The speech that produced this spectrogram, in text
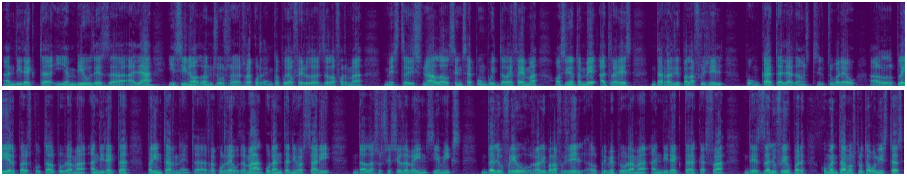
en directe i en viu des d'allà, i si no, doncs us recordem que podeu fer-ho des de la forma més tradicional, al 107.8 de la FM, o si no també a través de Ràdio Palafrugell www.radiotrinitat.cat, allà doncs, trobareu el player per escoltar el programa en directe per internet. Eh, recordeu, demà, 40 aniversari de l'Associació de Veïns i Amics de Llofriu, Ràdio Palafrugell, el primer programa en directe que es fa des de Llofriu per comentar amb els protagonistes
